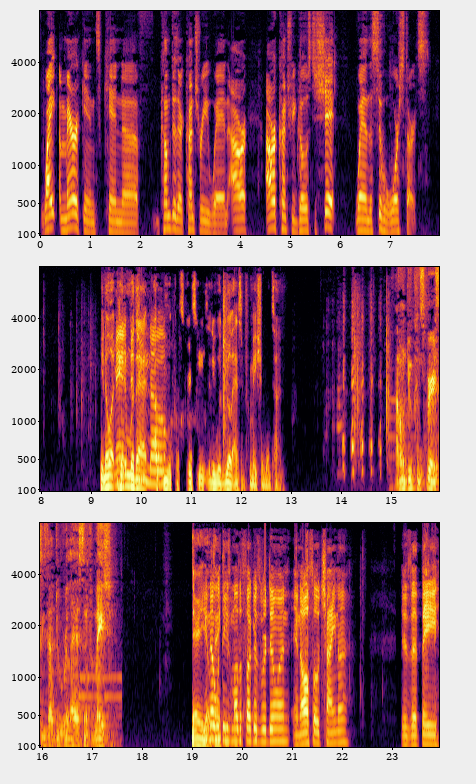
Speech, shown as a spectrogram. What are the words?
white Americans can uh, come to their country when our our country goes to shit when the Civil War starts. You know what? Man, Hit him with did you that. know- I'll hit him with conspiracies. Hit him with real ass information one time. I don't do conspiracies. I do real ass information. There you, You go. know what Thank these motherfuckers were doing, and also China, is that they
